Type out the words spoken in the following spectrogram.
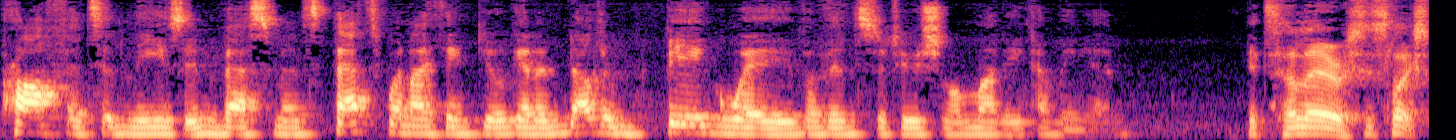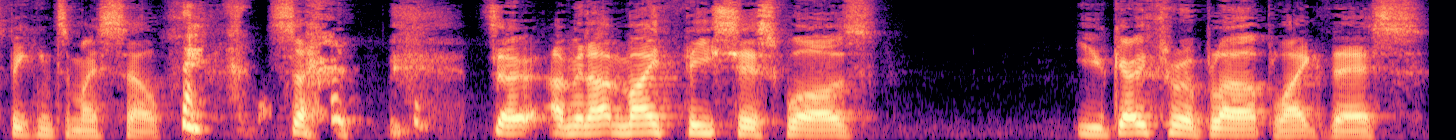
profits in these investments. That's when I think you'll get another big wave of institutional money coming in. It's hilarious. It's like speaking to myself. so, so I mean, my thesis was you go through a blow up like this,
